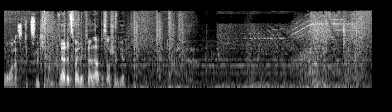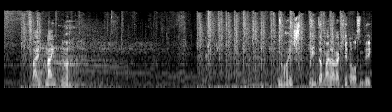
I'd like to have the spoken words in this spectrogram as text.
Oh, das gibt's nicht. Ja, der zweite knallharte ist auch schon hier. Nein, nein. Oh, jetzt springt er meiner Rakete aus dem Weg.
